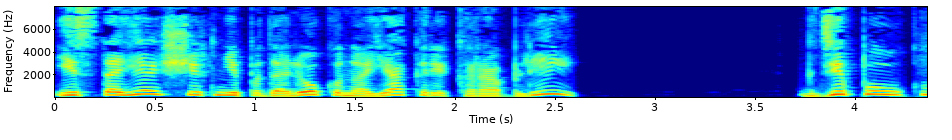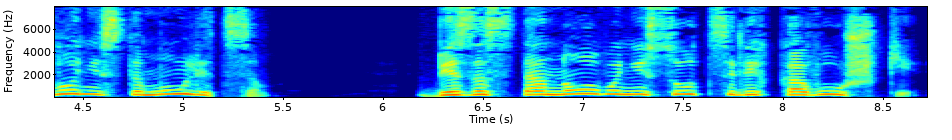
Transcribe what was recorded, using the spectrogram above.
и стоящих неподалеку на якоре кораблей, где по уклонистым улицам без останова несутся легковушки,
